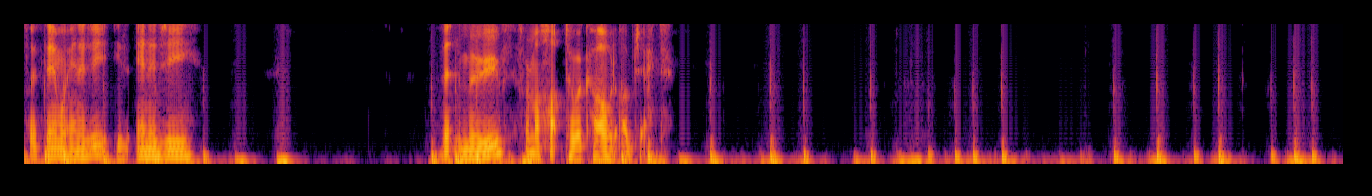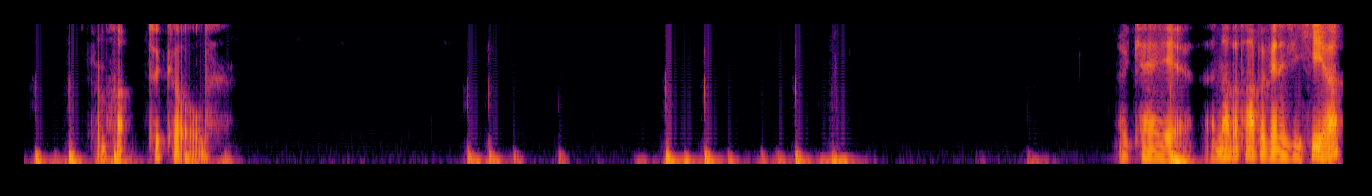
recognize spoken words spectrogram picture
So thermal energy is energy that moves from a hot to a cold object. From hot to cold. Okay, another type of energy here,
